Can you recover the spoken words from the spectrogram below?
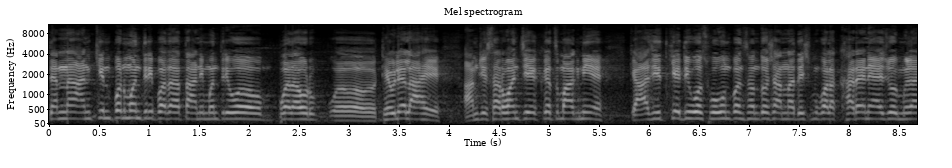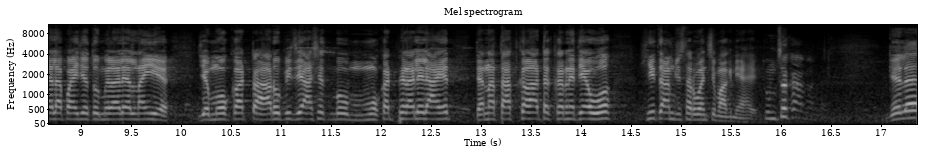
त्यांना आणखीन पण मंत्रिपदात आणि मंत्री व पदावर ठेवलेलं आहे. आमची सर्वांची एकच मागणी आहे की आज इतके दिवस होऊन पण संतोष अण्णा देशमुखाला खऱ्या न्याय जो मिळायला पाहिजे तो मिळालेला नाही आहे जे मोकाट आरोपी जे असेच मोकाट फिरालेले आहेत त्यांना तात्काळ अटक करण्यात यावं हीच आमची सर्वांची मागणी आहे. तुमचं काय गेल्या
